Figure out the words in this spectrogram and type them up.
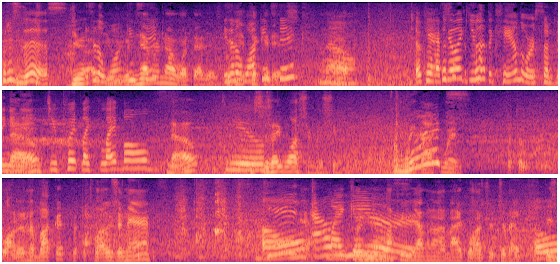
What is this? You, Is it a you walking would never know what that is. Is it a walking stick? No. Okay, I Looks feel like to you. put the candle or something No. in it. Do you put like light bulbs? No. Do you? This is a washing machine. From way back What? when. Put the water in the bucket, put the clothes in there. Oh out my of You're here. lucky you have an automatic washer today. Oh. This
